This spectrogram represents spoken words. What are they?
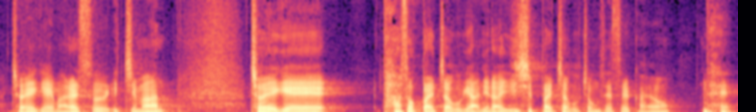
저에게 말할 수 있지만 저에게 다섯 발자국이 아니라 이십 발자국 정도 됐을까요? 네.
